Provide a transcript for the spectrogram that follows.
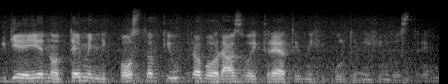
gdje je jedna od temeljnih postavki upravo razvoj kreativnih i kulturnih industrija.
